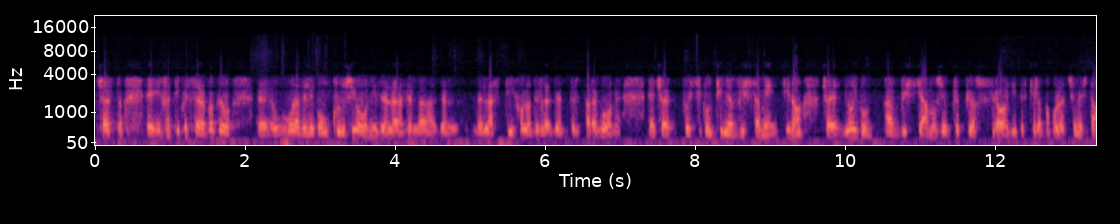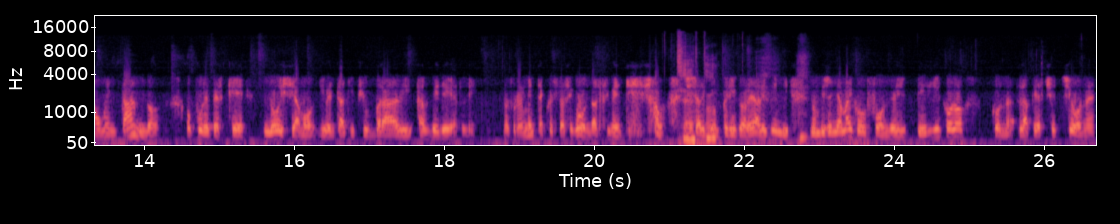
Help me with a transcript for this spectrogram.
Certo, e infatti questa era proprio eh, una delle conclusioni della, della, del, dell'articolo del, del, del paragone, eh, cioè questi continui avvistamenti. No? Cioè, noi con, avvistiamo sempre più asteroidi perché la popolazione sta aumentando oppure perché noi siamo diventati più bravi a vederli naturalmente è questa seconda, altrimenti diciamo, certo. ci sarebbe un pericolo reale, quindi non bisogna mai confondere il pericolo con la percezione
